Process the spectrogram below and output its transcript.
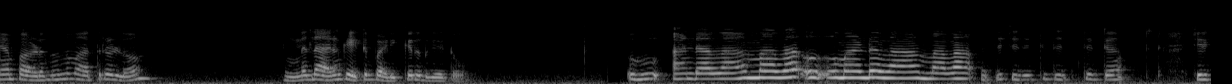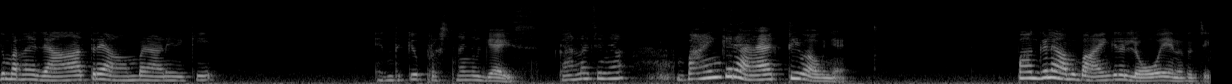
ഞാൻ പാടുന്നെന്ന് മാത്രമേ ഉള്ളൂ. നിങ്ങളെല്ലാവരും കേട്ട് പഠിക്കരുത് കേട്ടോ. ഊ ആണ്ടവാ മവ ഊ മാണ്ടവാ മവ ശരിക്കും പറഞ്ഞാൽ രാത്രി ആകുമ്പോഴാണ് എനിക്ക് എന്തൊക്കെയോ പ്രശ്നങ്ങൾ ഗൈസ് കാരണം വെച്ച് കഴിഞ്ഞാൽ ഭയങ്കര ആക്റ്റീവ് ആവും ഞാൻ. പകലാകുമ്പോൾ ഭയങ്കര ലോ എനർജി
